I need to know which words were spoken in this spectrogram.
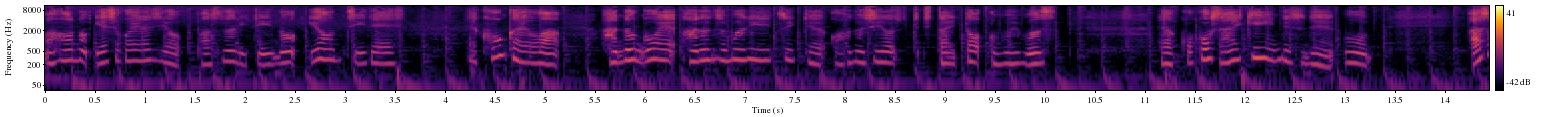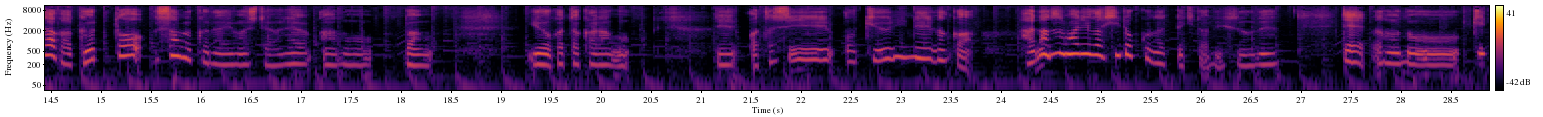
魔法の癒し声ラジオパーソナリティのヨンチーです。今回は鼻声、鼻詰まりについてお話をしたいと思います。ここ最近ですね、もう朝がぐっと寒くなりましたよね。あの、晩、夕方からも。で、私、急にね、なんか、鼻詰まりがひどくなってきたんですよね。で、あのー、き、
